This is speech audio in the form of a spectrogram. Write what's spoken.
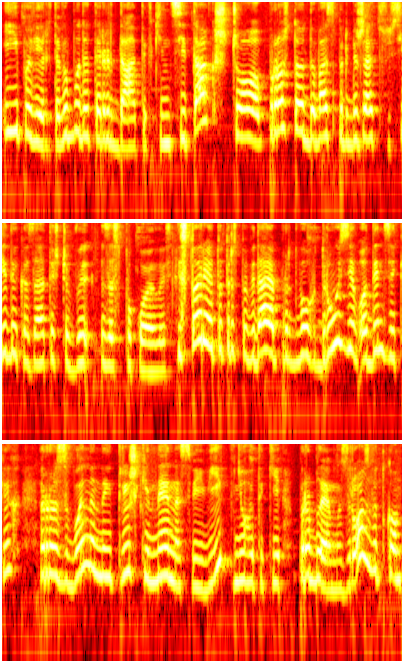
І повірте, ви будете ридати в кінці так, що просто до вас прибіжать сусіди казати, щоб ви заспокоїлись. Історія тут розповідає про двох друзів, один з яких розвинений трішки не на свій вік. В нього такі проблеми з розвитком.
